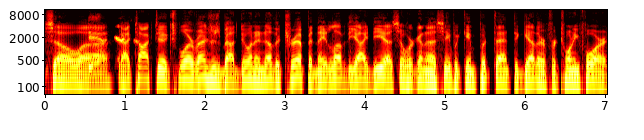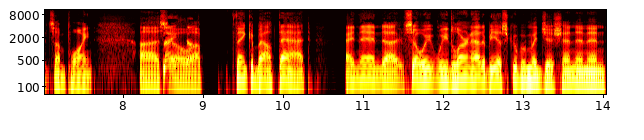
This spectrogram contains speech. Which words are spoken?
So uh, Yeah, yeah. I talked to Explorer Ventures about doing another trip, and they love the idea. So we're going to see if we can put that together for 24 at some point. Uh, so uh, think about that. And then, uh, so we we'd learn how to be a scuba magician, and then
